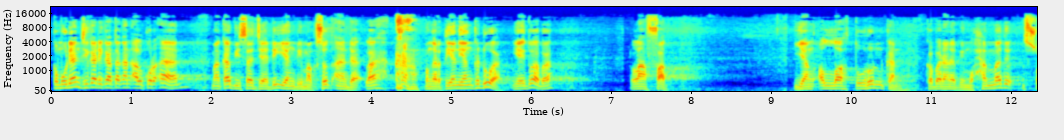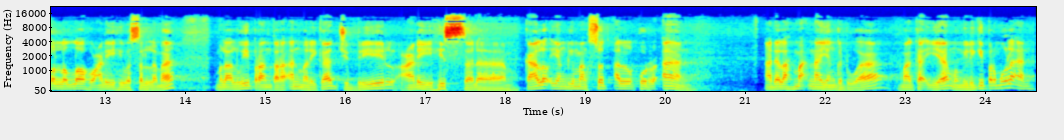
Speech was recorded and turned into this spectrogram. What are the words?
Kemudian jika dikatakan Al-Quran, maka bisa jadi yang dimaksud adalah pengertian yang kedua, yaitu apa? Lafat yang Allah turunkan kepada Nabi Muhammad sallallahu alaihi wasallam melalui perantaraan malaikat Jibril alaihi salam. Kalau yang dimaksud Al-Qur'an adalah makna yang kedua, maka ia memiliki permulaan.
